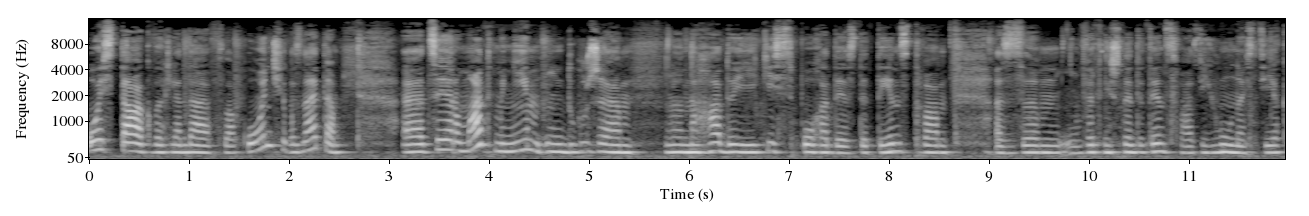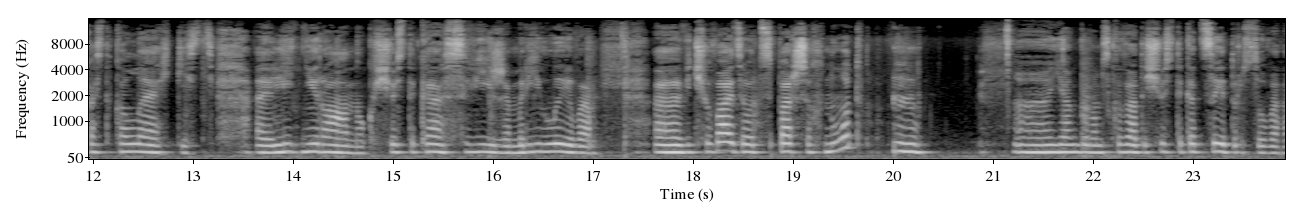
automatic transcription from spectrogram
Ось так виглядає флакончик. Ви знаєте, е, цей аромат мені дуже нагадує якісь спогади з дитинства, з м, верніше, не дитинства, а з юності, якась така легкість, е, літній ранок, щось таке свіже, мрійливе. Е, Відчувається от з перших нот. Е, Як би вам сказати, щось таке цитрусове,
